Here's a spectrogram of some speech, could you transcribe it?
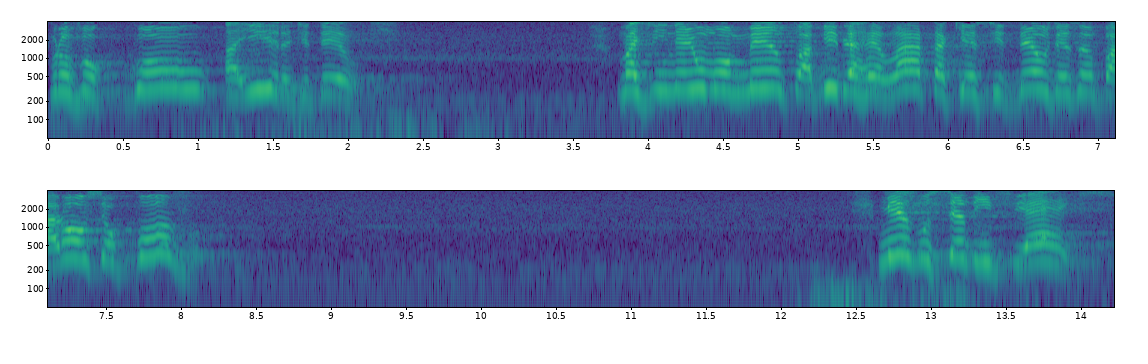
Provocou a ira de Deus. Mas em nenhum momento a Bíblia relata que esse Deus desamparou o seu povo. Mesmo sendo infiéis,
